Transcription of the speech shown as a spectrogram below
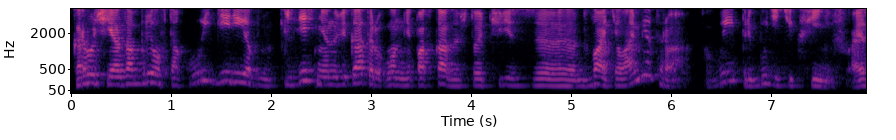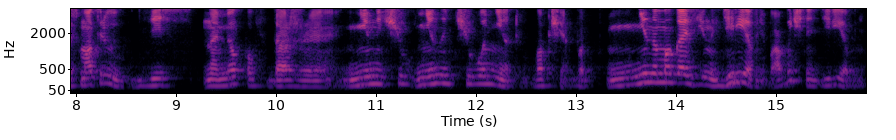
Короче, я забрел в такую деревню. И здесь мне навигатор, он мне подсказывает, что через э, 2 километра вы прибудете к финишу. А я смотрю, здесь намеков даже ни на чего, ни на чего нету вообще. Вот, ни на магазины, деревня, обычная деревня.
